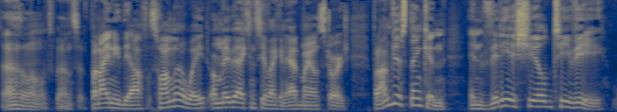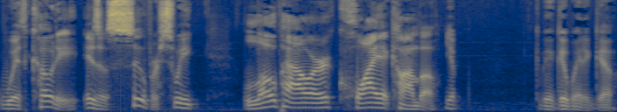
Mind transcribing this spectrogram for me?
So that's a little expensive. But I need the off. So I'm going to wait, or maybe I can see if I can add my own storage. But I'm just thinking, Nvidia Shield TV with Kodi is a super sweet, low power, quiet combo. Yep. Could be a good way to go.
